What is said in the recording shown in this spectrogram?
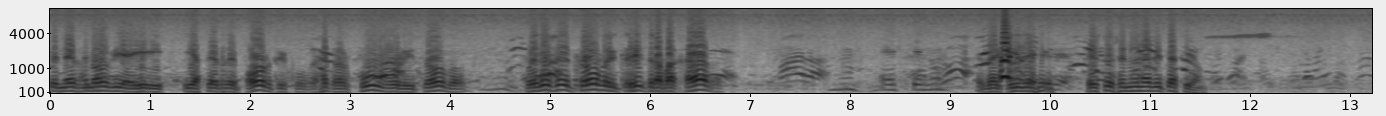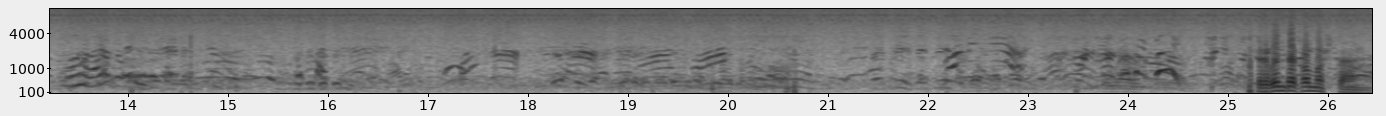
tener novia y, hacer deporte, jugar al fútbol y todo. Puedes hacer todo y, y trabajar. No, este no. Esto es en una habitación. Pregunta cómo están.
